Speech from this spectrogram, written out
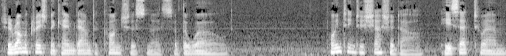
Sri Ramakrishna came down to consciousness of the world Pointing to Shashadhar, he said to M,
